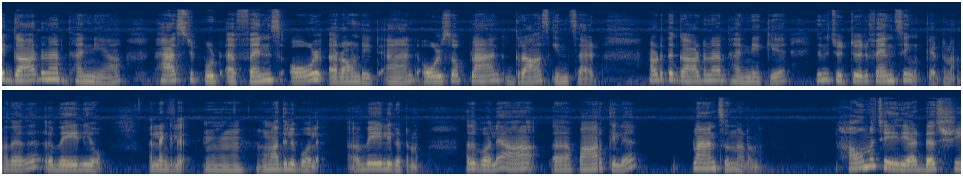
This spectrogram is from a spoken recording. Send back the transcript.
a gardener Dhanya has to put a fence all around it and also plant grass inside അവിടുത്തെ ഗാർഡനർ ധന്യയ്ക്ക് ഇതിന് ചുറ്റും ഒരു ഫെൻസിങ് കെട്ടണം. അതായത് വേലിയോ അല്ലെങ്കിൽ മതിൽ പോലെ. വേലി കെട്ടണം. അതുപോലെ ആ പാർക്കിൽ പ്ലാന്റ്സും നടണം. How much area does she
